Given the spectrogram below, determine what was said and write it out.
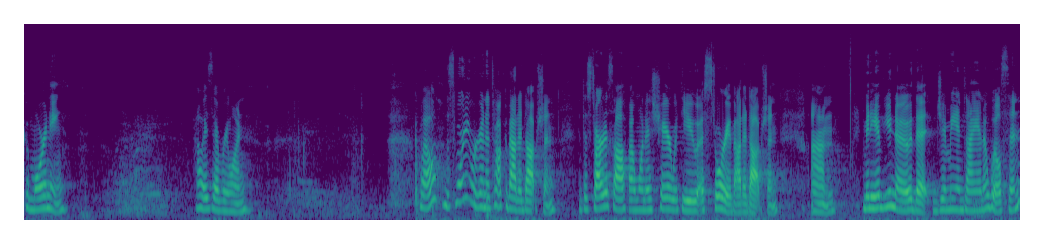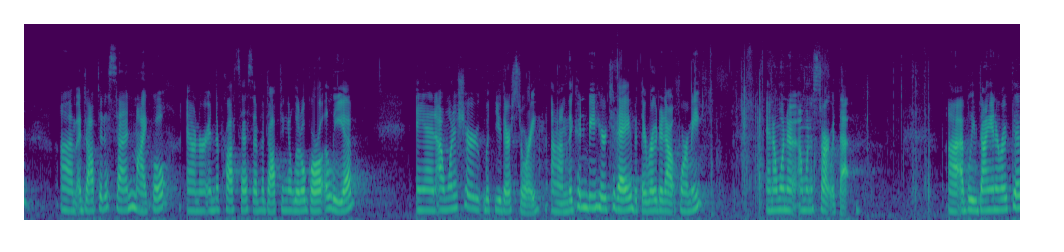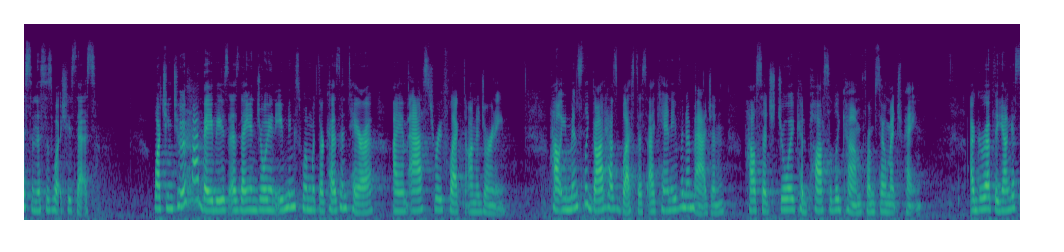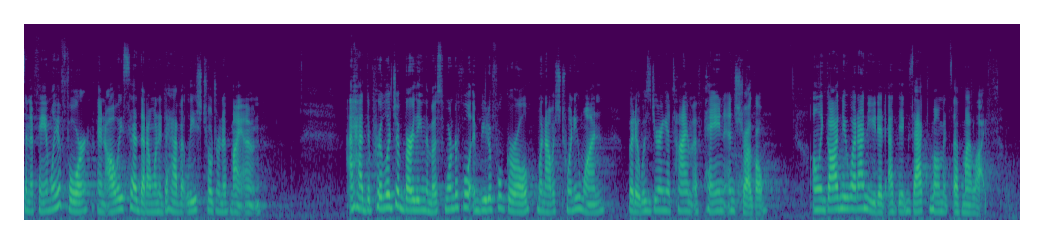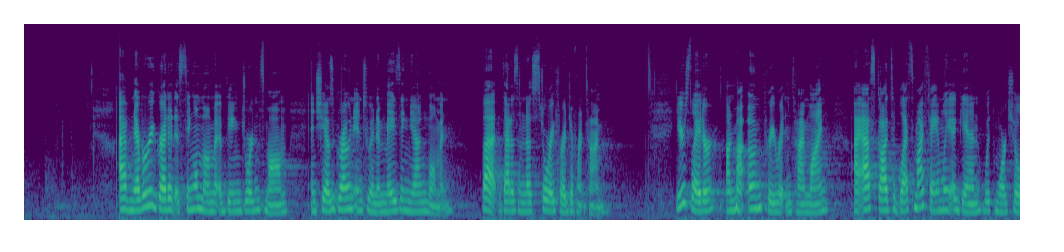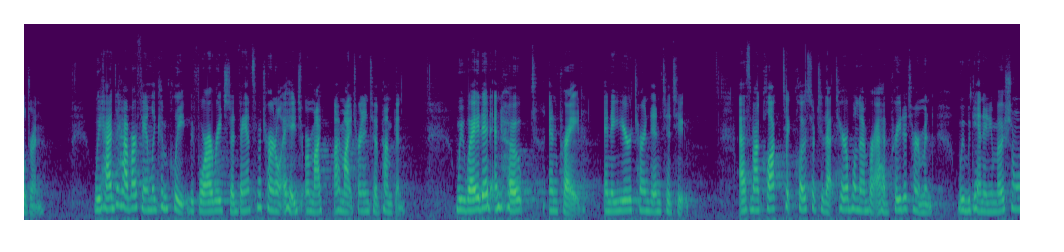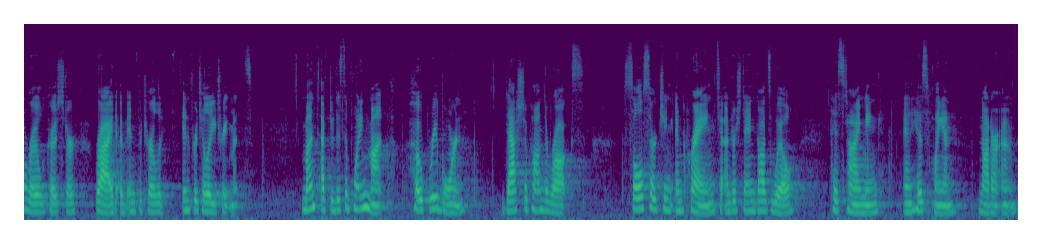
Good morning. How is everyone? Well, this morning we're going to talk about adoption. And to start us off, I want to share with you a story about adoption. Um, many of you know that Jimmy and Diana Wilson um, adopted a son, Michael, and are in the process of adopting a little girl, Aaliyah. And I want to share with you their story. Um, they couldn't be here today, but they wrote it out for me. And I want to I want to start with that. Uh, I believe Diana wrote this, and this is what she says. Watching two of my babies as they enjoy an evening swim with their cousin Tara, I am asked to reflect on a journey. How immensely God has blessed us, I can't even imagine how such joy could possibly come from so much pain. I grew up the youngest in a family of four and always said that I wanted to have at least children of my own. I had the privilege of birthing the most wonderful and beautiful girl when I was 21, but it was during a time of pain and struggle. Only God knew what I needed at the exact moments of my life. I have never regretted a single moment of being Jordan's mom, and she has grown into an amazing young woman. But that is another story for a different time. Years later, on my own pre written timeline, I asked God to bless my family again with more children. We had to have our family complete before I reached advanced maternal age, or my, I might turn into a pumpkin. We waited and hoped and prayed, and a year turned into two. As my clock ticked closer to that terrible number I had predetermined, we began an emotional roller coaster ride of infertility, infertility treatments. Month after disappointing month, hope reborn, dashed upon the rocks, soul searching and praying to understand God's will, His timing, and His plan, not our own.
